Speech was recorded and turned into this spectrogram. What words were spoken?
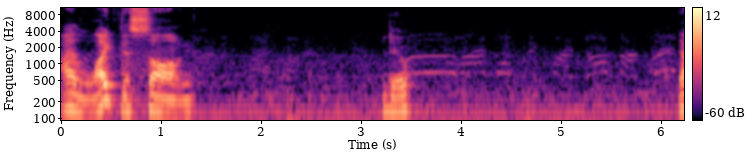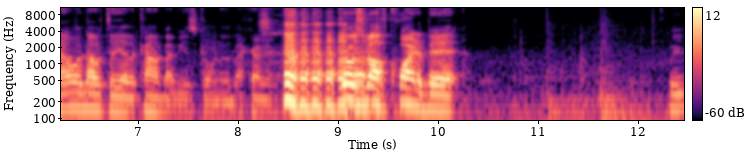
I like this song. You do? Now, now with the other combat music going in the background, throws it off quite a bit. We-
